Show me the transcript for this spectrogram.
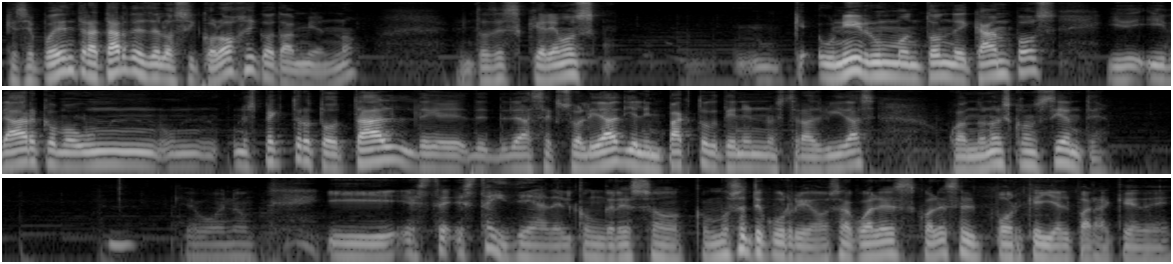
que se pueden tratar desde lo psicológico también, ¿no? Entonces queremos unir un montón de campos y, dar como un, espectro total de, la sexualidad y el impacto que tiene en nuestras vidas cuando no es consciente. Qué bueno. Y este, esta idea del Congreso, ¿cómo se te ocurrió? O sea, ¿cuál es, cuál es el porqué y el para qué de,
